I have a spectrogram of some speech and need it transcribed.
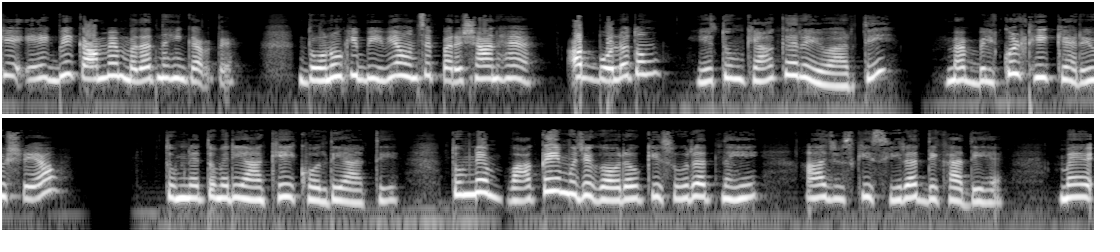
के एक भी काम में मदद नहीं करते। दोनों की बीवियाँ उनसे परेशान हैं। अब बोलो तुम। ये तुम क्या कह रही हो आरती? मैं बिल्कुल ठीक कह रही हूँ श्रेया। तुमने तो मेरी आँखें ही खोल दी आरती। तुमने वाकई मुझे गौरव की सूरत नहीं आज उसकी सीरत दिखा दी है। मैं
